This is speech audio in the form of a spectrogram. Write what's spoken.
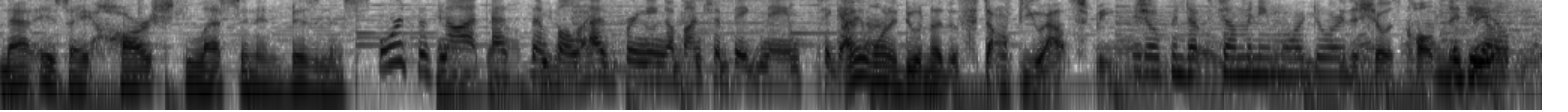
That is a harsh lesson in business. Sports is and, not uh, as simple you know, as bringing a bunch of big names together. I didn't want to do another stomp you out speech. It opened so, up so many more doors. The show is called The, the deal. deal.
